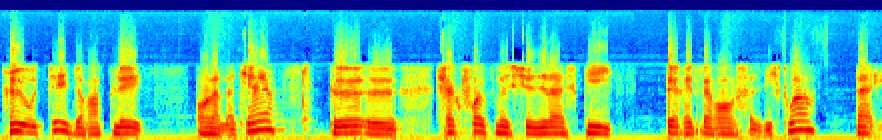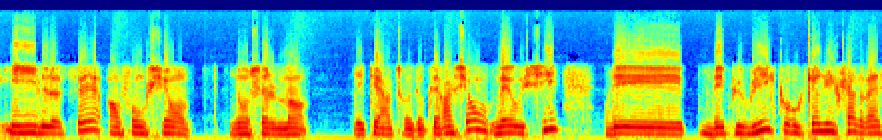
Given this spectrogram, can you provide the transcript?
cruauté de rappeler en la matière que euh, chaque fois que M. Zelensky fait référence à l'histoire, ben, il le fait en fonction non seulement des théâtres d'opération, mais aussi des, publics auxquels il s'adresse.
